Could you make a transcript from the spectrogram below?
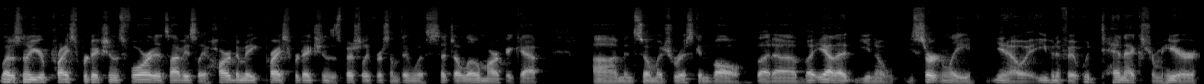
let us know your price predictions for it. It's obviously hard to make price predictions, especially for something with such a low market cap um, and so much risk involved. But uh, but yeah, that you know certainly you know even if it would 10x from here,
